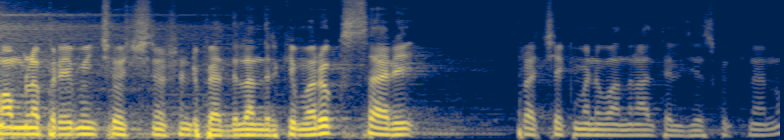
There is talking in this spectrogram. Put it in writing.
మమ్మల్ని ప్రేమించి వచ్చినటువంటి పెద్దలందరికీ మరొకసారి ప్రత్యేకమైన వందనాలు తెలియజేసుకుంటున్నాను.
